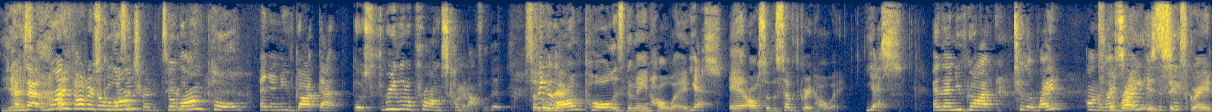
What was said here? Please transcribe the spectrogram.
Yes, that one, I thought our school was a long- trident The long pole, and then you've got that those three little prongs coming off of it. so think the long pole is the main hallway, Yes, and also the seventh grade hallway. yes. And then you've got to the right on the To right, the right side is the sixth grade,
